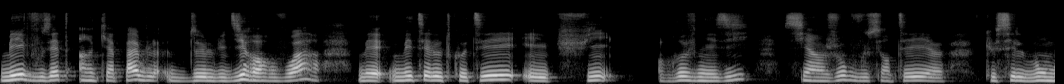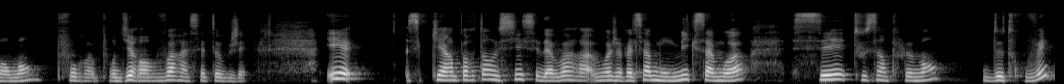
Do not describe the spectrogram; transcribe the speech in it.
mais vous êtes incapable de lui dire au revoir, mais mettez-le de côté et puis revenez-y si un jour vous sentez euh, que c'est le bon moment pour, pour dire au revoir à cet objet. Et ce qui est important aussi, c'est d'avoir, moi j'appelle ça mon mix à moi, c'est tout simplement de trouver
